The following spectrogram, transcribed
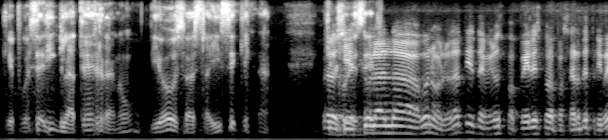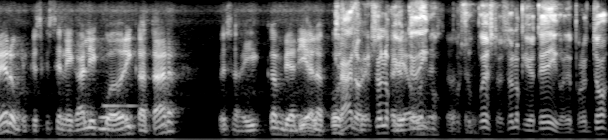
que puede ser Inglaterra, ¿no? Dios, hasta ahí se queda. Pero si es que Holanda, bueno, Holanda tiene también los papeles para pasar de primero, porque es que Senegal, Ecuador y Qatar, pues ahí cambiaría la cosa. Claro, eso es lo que yo te digo, por supuesto, eso es lo que yo te digo. De pronto,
